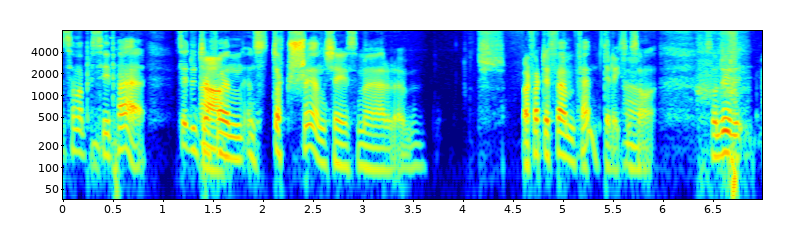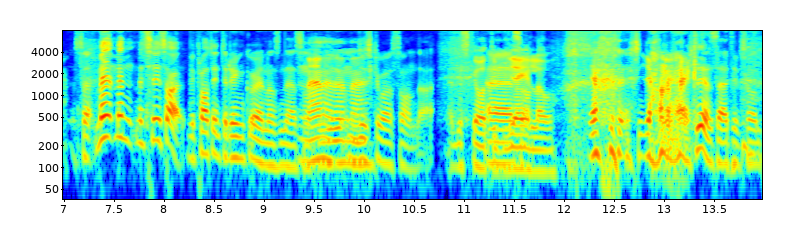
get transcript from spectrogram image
samma princip här. Säg att du träffar Ja. en, en störtskön tjej som är eh, 45-50 liksom Ja. så. Som du, så här, men, men, men säg så, vi pratar inte rynkor eller något sånt där, så, Nej, nej, nej, om du nej. ska vara sån då. Det ska vara Eh, typ så. J.Lo. Ja, ja men verkligen så här, typ sånt.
